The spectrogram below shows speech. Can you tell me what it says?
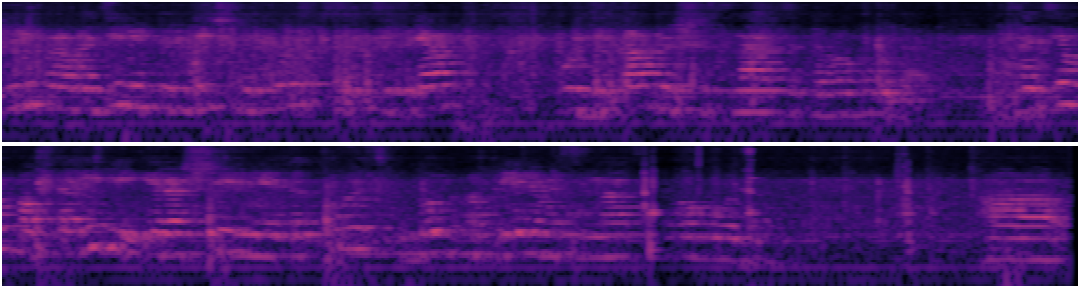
и проводили первичный поиск с октября по декабрь 2016 года. Затем повторили и расширили этот поиск до апреля 2018 года. А,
